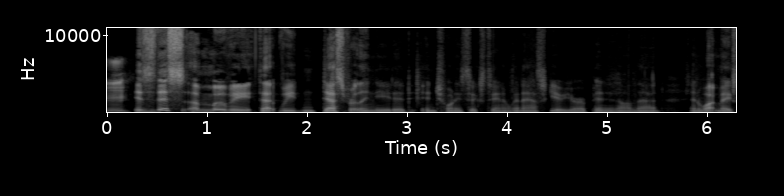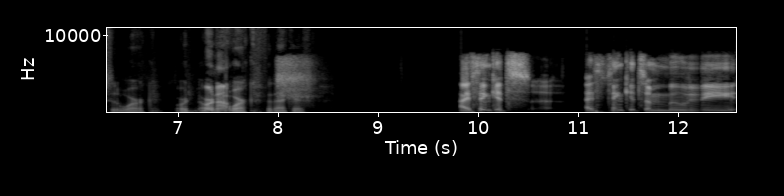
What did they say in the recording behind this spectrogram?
Mm. Is this a movie that we desperately needed in 2016? I'm going to ask you your opinion on that and what makes it work or or not work for that case. I think it's uh, I think it's a movie.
